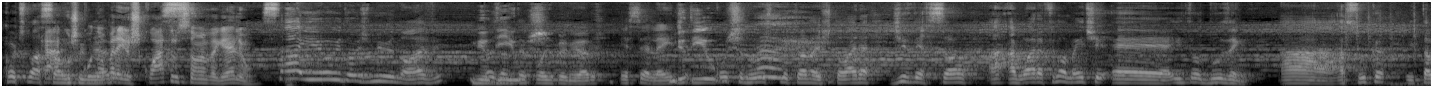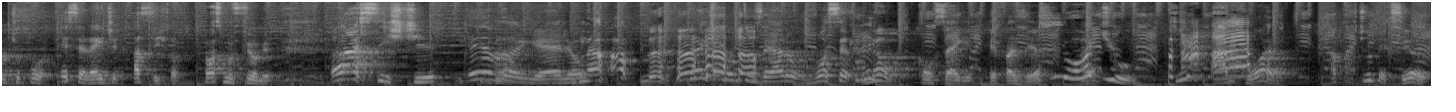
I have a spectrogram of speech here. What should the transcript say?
Continuação Cara, do os, primeiro. não, peraí, os quatro são Evangelion? Saiu em 2009. Meu dois anos Deus. depois do primeiro. Excelente. Meu Deus. Continua explicando a história. Diversão. A- agora, finalmente, é, introduzem a açúcar. Então, tipo, excelente. Assistam. Próximo filme. Assistir Evangelion Não, 3.0, você não consegue refazer. que ódio! Que agora, a partir do terceiro,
